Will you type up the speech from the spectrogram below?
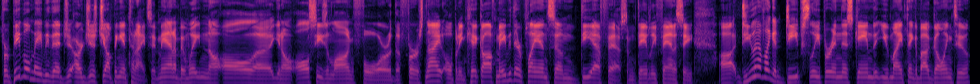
for people maybe that j- are just jumping in tonight, say, "Man, I've been waiting all uh, you know all season long for the first night opening kickoff." Maybe they're playing some DFS, some daily fantasy. Uh, do you have like a deep sleeper in this game that you might think about going to?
